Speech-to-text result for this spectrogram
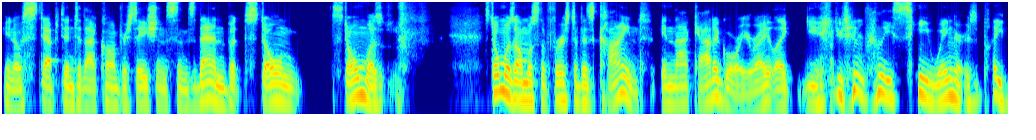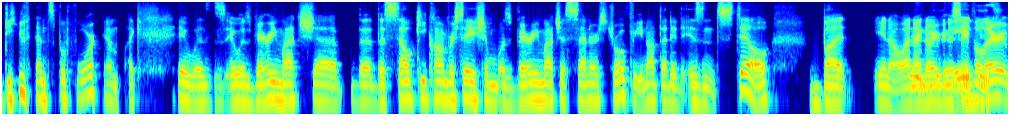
you know stepped into that conversation since then but Stone Stone was Stone was almost the first of his kind in that category, right? Like you, you didn't really see wingers play defense before him. Like it was it was very much uh, the the Selke conversation was very much a center's trophy. Not that it isn't still, but you know, and I know you're going to say Valeri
